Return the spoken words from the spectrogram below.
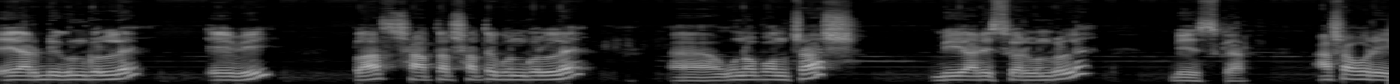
এ আর বি গুণ করলে এ বি প্লাস সাত আর সাথে গুণ করলে উনপঞ্চাশ বি আর স্কোয়ার গুণ করলে বি স্কোয়ার আশা করি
